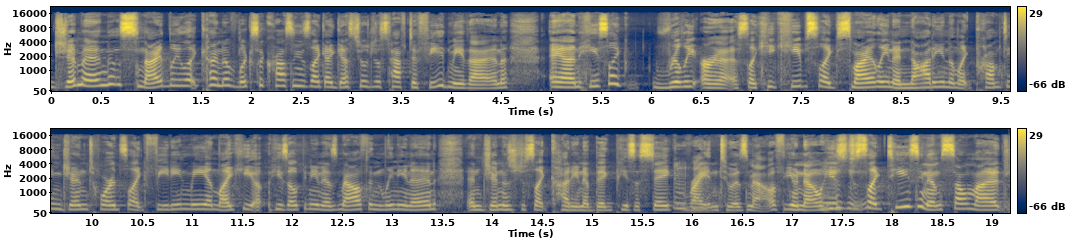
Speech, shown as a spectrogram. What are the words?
Jimin snidely, like, kind of looks across and he's like, I guess you'll just have to feed me then. And he's like really earnest. Like, he keeps like smiling and nodding and like prompting Jin towards like feeding me. And like, he he's opening his mouth and leaning in, and Jin is just like cutting a big piece of steak right mm-hmm. into his mouth. You know, he's just mm-hmm. like teasing him so much.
